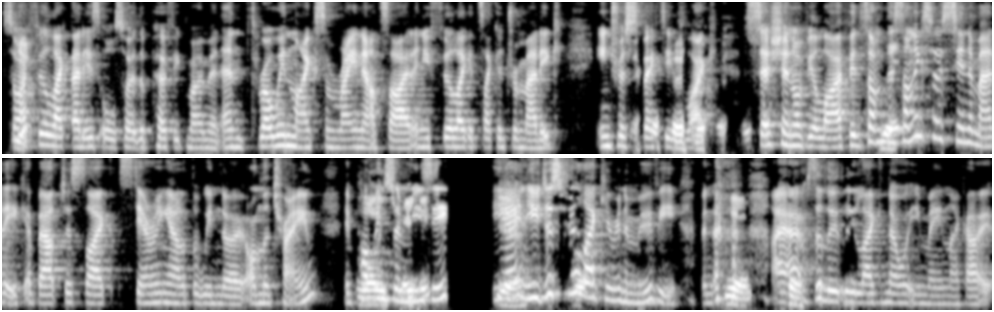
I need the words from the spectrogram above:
So yeah. I feel like that is also the perfect moment. And throw in like some rain outside, and you feel like it's like a dramatic, introspective like session of your life. It's some yeah. there's something so cinematic about just like staring out of the window on the train and popping some music yeah, and you just feel like you're in a movie but no, yeah. i absolutely like know what you mean like I,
